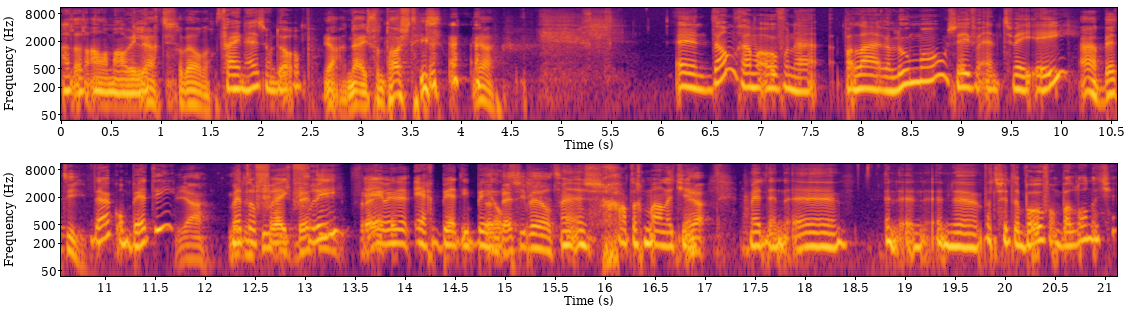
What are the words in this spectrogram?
Dat het allemaal weer lukt. Ja, geweldig. Fijn hè, zo'n dorp. Ja, nee, is fantastisch. ja. En dan gaan we over naar Palare Lumo, 7 en 2E. Ah, Betty. Daar komt Betty. Ja. Met, een Freek Betty- Free. Een echt Betty-beeld. Een Betty-beeld. Een, een schattig mannetje. Ja. Met een, eh, een, een, een, eh, wat zit er boven? Een ballonnetje?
